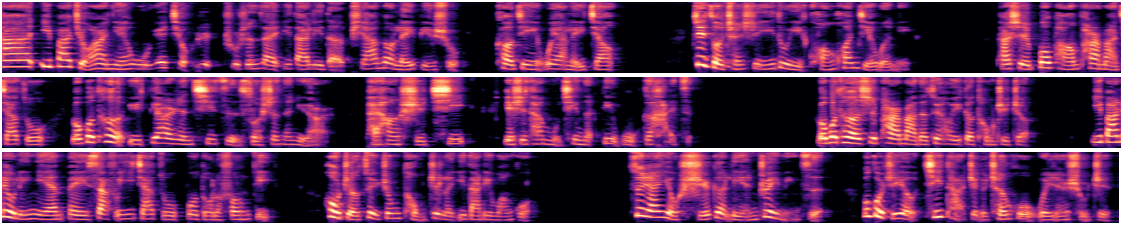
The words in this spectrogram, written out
他一八九二年五月九日出生在意大利的皮亚诺雷别墅，靠近维亚雷郊。这座城市一度以狂欢节闻名。她是波旁帕尔马家族罗伯特与第二任妻子所生的女儿，排行十七，也是他母亲的第五个孩子。罗伯特是帕尔马的最后一个统治者。一八六零年被萨伏伊家族剥夺了封地，后者最终统治了意大利王国。虽然有十个连缀名字，不过只有七塔这个称呼为人熟知。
